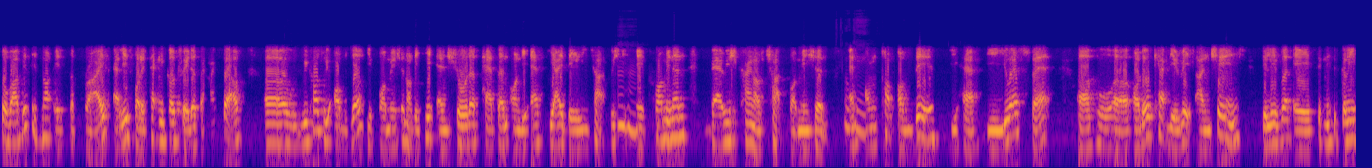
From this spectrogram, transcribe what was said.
So while this is not a surprise, at least for the technical traders like myself, uh, because we observe the formation of the head and shoulder pattern on the STI daily chart, which mm-hmm. is a prominent bearish kind of chart formation. Okay. And on top of this, we have the US Fed, uh, who, uh, although kept the rates unchanged, delivered a significantly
